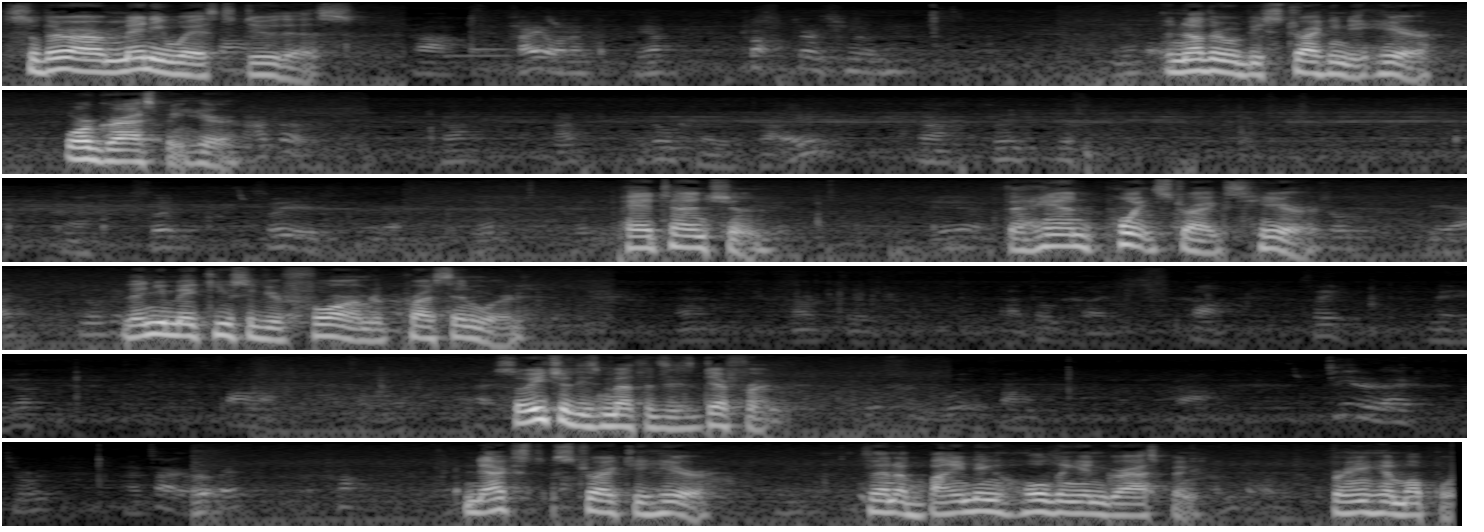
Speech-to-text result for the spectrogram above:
So there are many ways to do this. Another would be striking to here, or grasping here. Pay attention the hand point strikes here. Then you make use of your forearm to press inward. So each of these methods is different. Next, strike to here, then a binding, holding, and grasping, bringing him upward.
